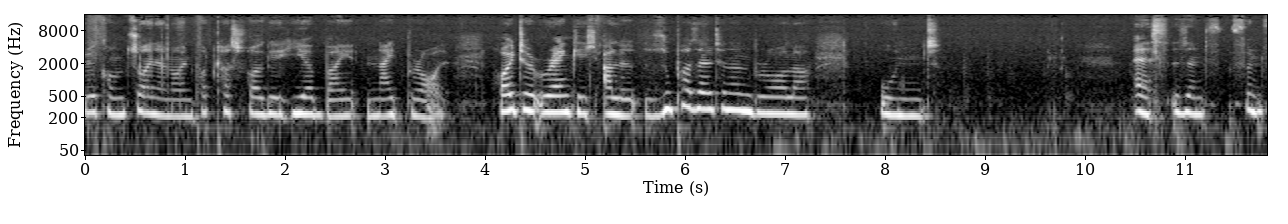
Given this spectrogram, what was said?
willkommen zu einer neuen Podcast-Folge hier bei Night Brawl. Heute ranke ich alle super seltenen Brawler und es sind fünf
